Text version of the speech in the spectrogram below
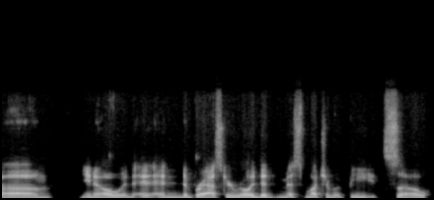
um, you know, and, and, Nebraska really didn't miss much of a beat. So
